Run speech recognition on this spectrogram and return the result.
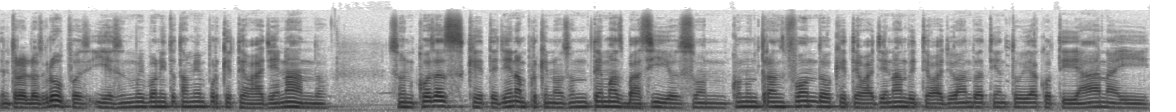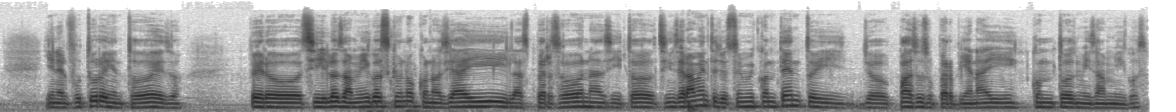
dentro de los grupos y eso es muy bonito también porque te va llenando. Son cosas que te llenan porque no son temas vacíos, son con un trasfondo que te va llenando y te va ayudando a ti en tu vida cotidiana y, y en el futuro y en todo eso pero sí los amigos que uno conoce ahí, las personas y todo, sinceramente yo estoy muy contento y yo paso súper bien ahí con todos mis amigos.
